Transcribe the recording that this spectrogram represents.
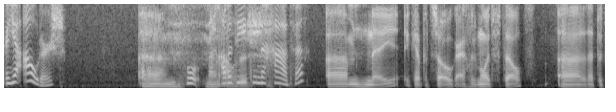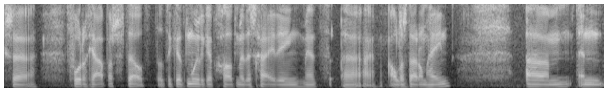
en je ouders? Um, Hoe, mijn hadden die het in de gaten? Um, nee, ik heb het ze ook eigenlijk nooit verteld. Uh, dat heb ik ze vorig jaar pas verteld. Dat ik het moeilijk heb gehad met de scheiding, met uh, alles daaromheen. Um, en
